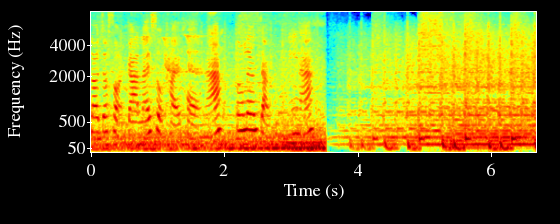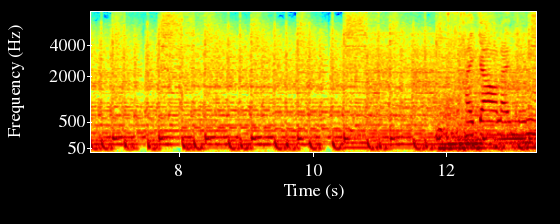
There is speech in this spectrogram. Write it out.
เราจะสอนการไลฟ์สดขายของนะ ต้องเริ่มจากตรงนี้นะ ใครจะเอาอะไรเม้นต์มาเลย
